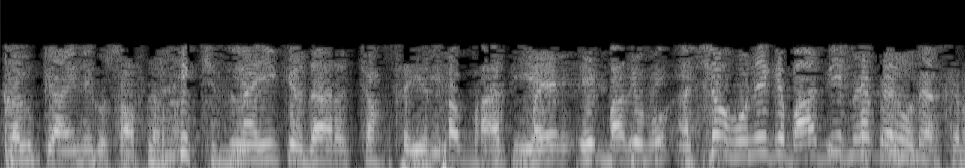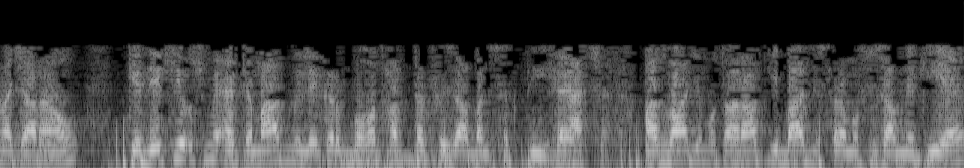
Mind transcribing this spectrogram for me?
قلب کے آئینے کو صاف کرنا۔ کتنا ہی کردار اچھا یہ جی۔ سب بات یہ ہے۔ ایک بات اچھا ہونے کے بعد بھی میں عرض کرنا چاہ رہا ہوں کہ دیکھیے اس میں اعتماد میں لے کر بہت حد تک فضا بن سکتی ہے۔ اچھا۔ ازواج متارات کی بات جس طرح مفتی صاحب نے کی ہے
